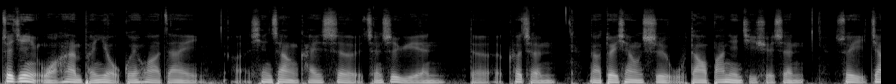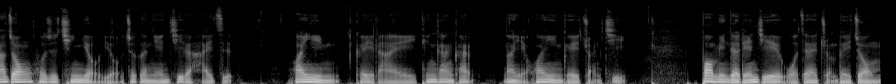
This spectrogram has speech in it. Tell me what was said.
最近我和朋友规划在呃线上开设城市语言的课程，那对象是五到八年级学生，所以家中或是亲友有这个年纪的孩子，欢迎可以来听看看，那也欢迎可以转寄。报名的链接我在准备中，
